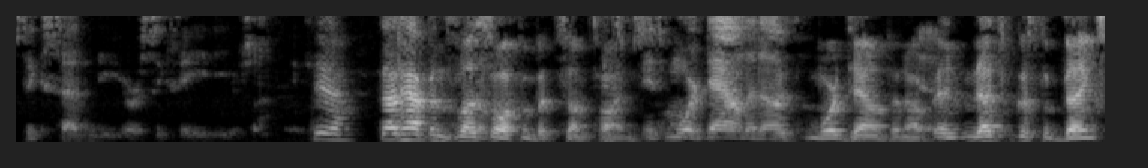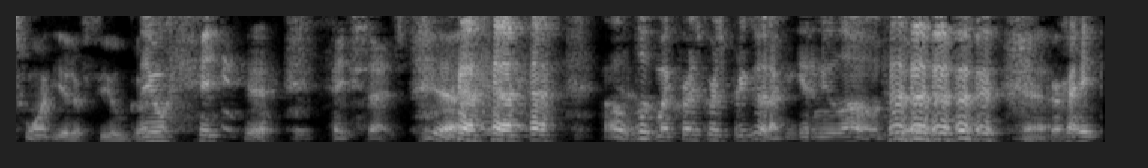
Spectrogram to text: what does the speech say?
670 or 680 or something. Yeah, that happens less So- often, but sometimes. It's, it's more down than up. It's more down than up. Yeah. And that's because the banks want you to feel good. They want, Yeah. Makes sense. Yeah. oh, Yeah. look, my credit score's pretty good. I could get a new loan. Yeah. Yeah. Right?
